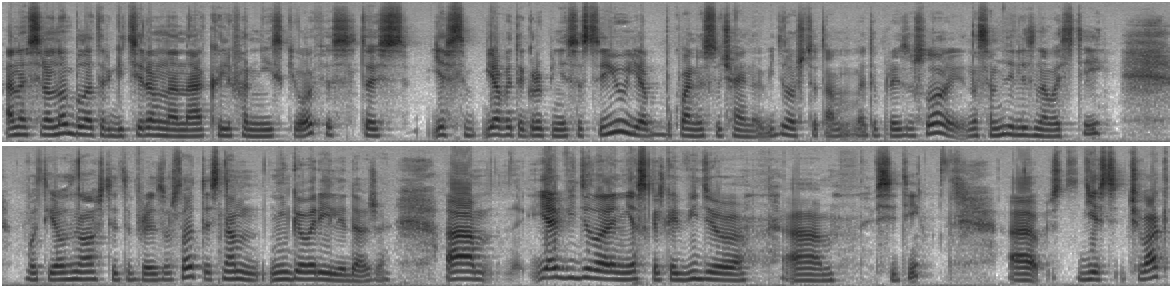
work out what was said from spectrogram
она все равно была таргетирована на калифорнийский офис. То есть, если я в этой группе не состою, я буквально случайно увидела, что там это произошло, и на самом деле из новостей. Вот я узнала, что это произошло, то есть нам не говорили даже. Я видела несколько видео в сети. А, Есть чувак,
